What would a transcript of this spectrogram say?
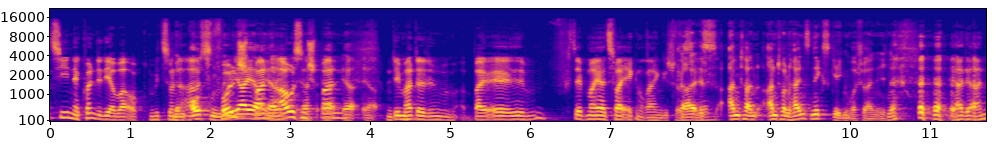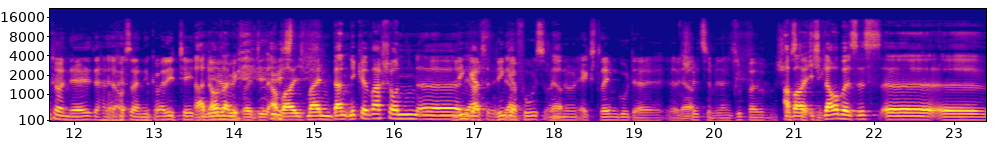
ziehen. Er konnte die aber auch mit so einer Art Außen, Vollspann, ja, ja, ja, Außenspann. Und dem hat er bei äh, Sepp Meier zwei Ecken reingeschossen. Da ist Anton, Anton Heinz nichts gegen wahrscheinlich, ne? ja, der Anton, der, der hat auch seine Qualität. Hat auch seine Qualität. Aber ich meine, Bernd Nickel war schon äh, linker, hat, linker Fuß und ein extrem guter äh, Schütze mit einer super Aber ich glaube, es ist äh, äh,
